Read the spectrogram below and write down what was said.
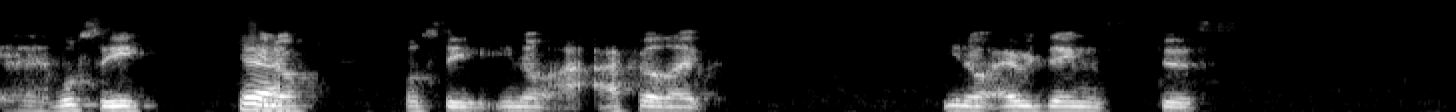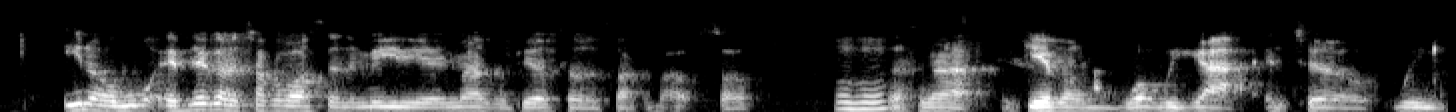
Yeah, we'll see. Yeah. You know, we'll see. You know, I, I feel like, you know, everything's just, you know, if they're gonna talk about us in the media, you might as well give us something to talk about. So Mhm. let's not give them what we got until we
